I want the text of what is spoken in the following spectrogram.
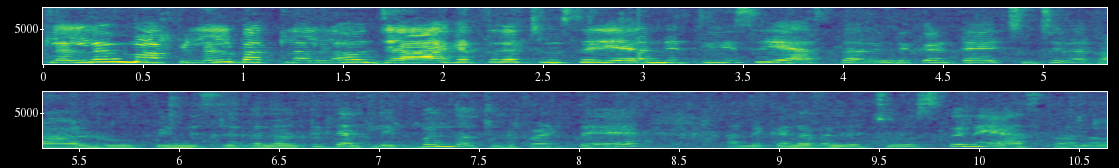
వీటిలలో మా పిల్లల బట్టలలో జాగ్రత్తగా చూసే అన్ని తీసి వేస్తాను. ఎందుకంటే చిన్న చిన్న రాళ్ళు పిన్నిస్ ఏదైనా ఉంటే దాంట్లో ఇబ్బంది అవుతుంది పడితే అందుకని అవన్నీ చూసుకుని వేస్తాను.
